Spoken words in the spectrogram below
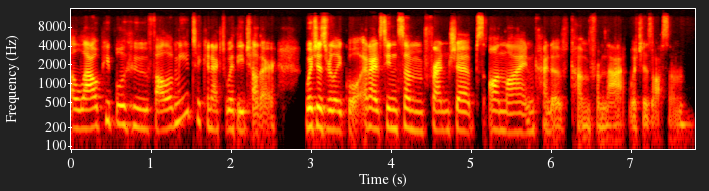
allow people who follow me to connect with each other, which is really cool. And I've seen some friendships online kind of come from that, which is awesome.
